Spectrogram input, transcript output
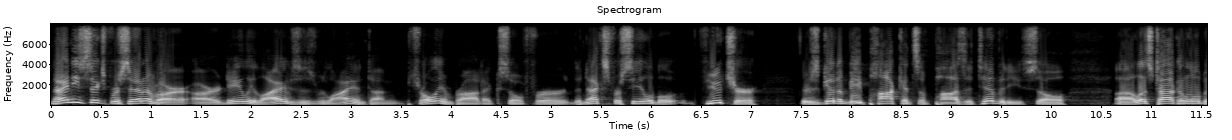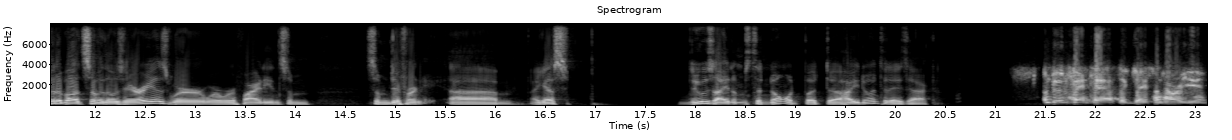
96% of our, our daily lives is reliant on petroleum products. So for the next foreseeable future, there's going to be pockets of positivity. So uh, let's talk a little bit about some of those areas where, where we're finding some some different, um, I guess, news items to note. But uh, how are you doing today, Zach? I'm doing fantastic, Jason. How are you?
